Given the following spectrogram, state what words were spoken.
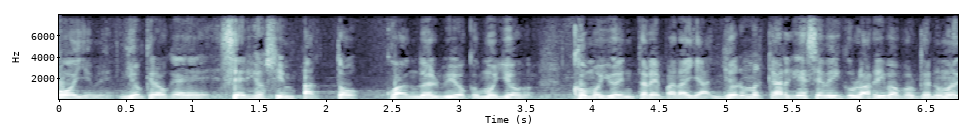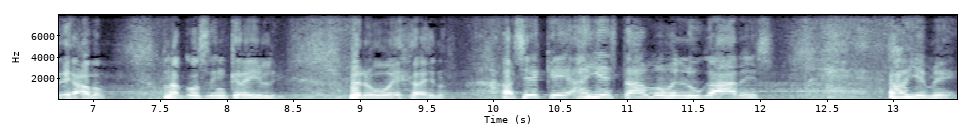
Óyeme, yo creo que Sergio se impactó cuando él vio cómo yo, cómo yo entré para allá. Yo no me cargué ese vehículo arriba porque no me dejaban. Una cosa increíble. Pero bueno, así es que ahí estamos en lugares. Óyeme,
